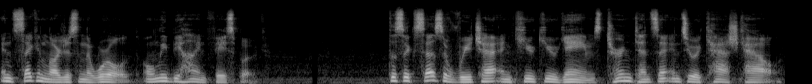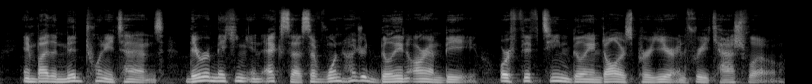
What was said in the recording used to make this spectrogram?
and second largest in the world, only behind Facebook. The success of WeChat and QQ games turned Tencent into a cash cow, and by the mid 2010s, they were making in excess of 100 billion RMB, or $15 billion per year in free cash flow.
